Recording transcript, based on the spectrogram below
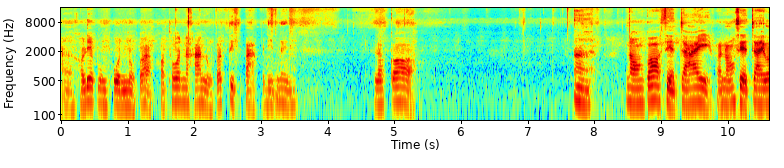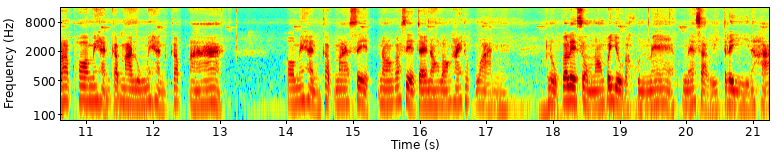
เออเขาเรียกลุงพลหนูก็ขอโทษนะคะ หนูก็ติดปากไปนิดนึง แล้วก็อ่าน้องก็เสียใจ เพราะน้องเสียใจว่าพ่อไม่หันกลับมาลุงไม่หันกลับมา พอไม่หันกลับมาเสร็จ น้องก็เสียใจน้องร้องไห้ทุกวัน หนูก็เลยส่งน้องไปอยู่กับคุณแม่ คุณแม่สาวิตรีนะคะ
